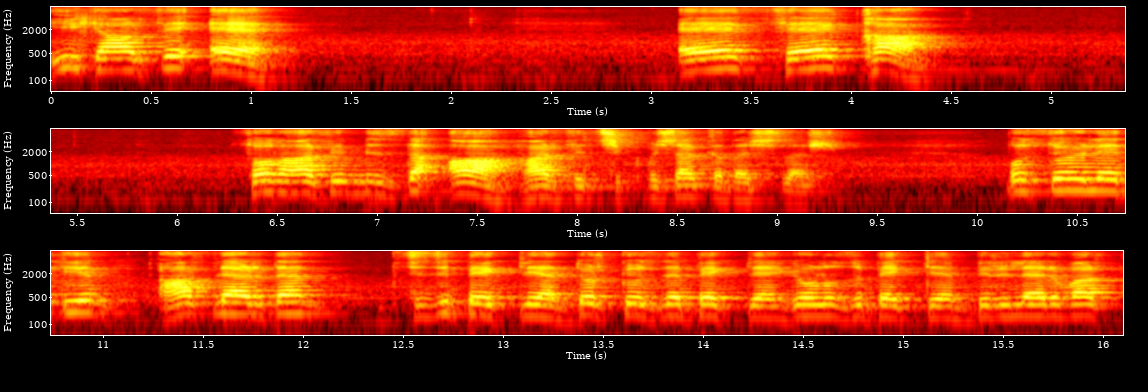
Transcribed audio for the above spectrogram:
İlk harfi E. E, F, K. Son harfimizde A harfi çıkmış arkadaşlar. Bu söylediğim harflerden sizi bekleyen, dört gözle bekleyen, yolunuzu bekleyen birileri var.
